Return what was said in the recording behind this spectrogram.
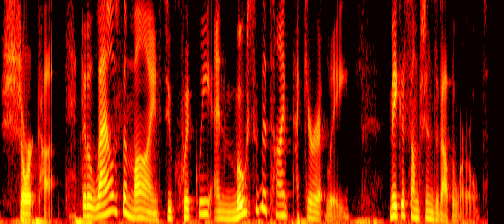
shortcut that allows the mind to quickly and most of the time accurately make assumptions about the world,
